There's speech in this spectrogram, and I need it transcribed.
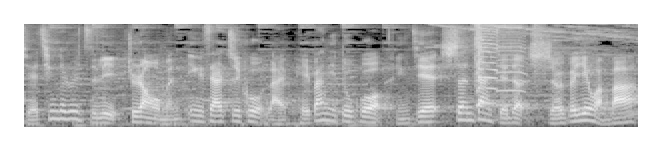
节庆的日子里，就让我们硬塞智库来陪伴你度过迎接圣诞节的十二个夜晚吧。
